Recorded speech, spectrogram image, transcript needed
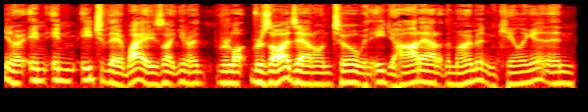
you know, in, in each of their ways. Like, you know, Reside's out on tour with Eat Your Heart Out at the moment and killing it. And,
